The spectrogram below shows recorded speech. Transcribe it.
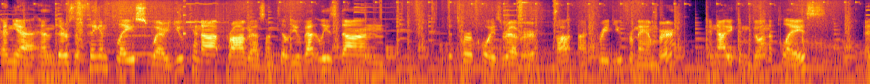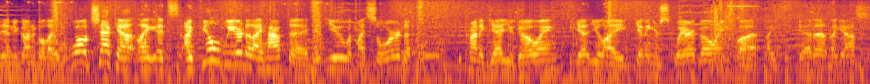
And yeah, and there's a thing in place where you cannot progress until you've at least done the turquoise river. Oh, I freed you from amber, and now you can go into place and then you're gonna go like, whoa, check out, like, it's, I feel weird that I have to hit you with my sword to kind of get you going, to get you, like, getting your square going, but I get it, I guess.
